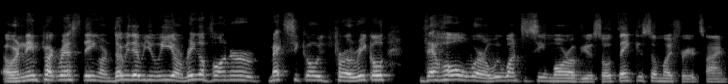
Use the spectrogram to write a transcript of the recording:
or on Impact Wrestling or WWE or Ring of Honor, Mexico, Puerto Rico, the whole world. We want to see more of you. So thank you so much for your time.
